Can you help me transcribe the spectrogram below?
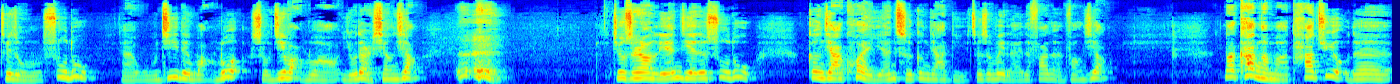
这种速度，啊，五 G 的网络，手机网络啊，有点相像，就是让连接的速度更加快，延迟更加低，这是未来的发展方向。那看看吧，它具有的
